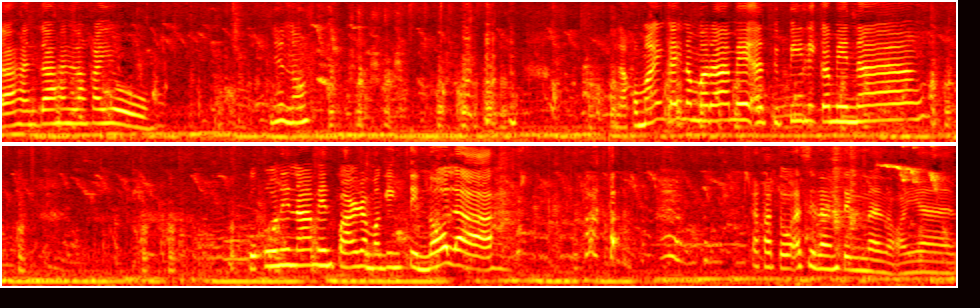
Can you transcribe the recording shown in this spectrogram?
dahan-dahan lang kayo. Yan no. Wala, kumain kayo ng marami at pipili kami ng kukunin namin para maging tinola. Kakatuwa silang tingnan, no? Ayan.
